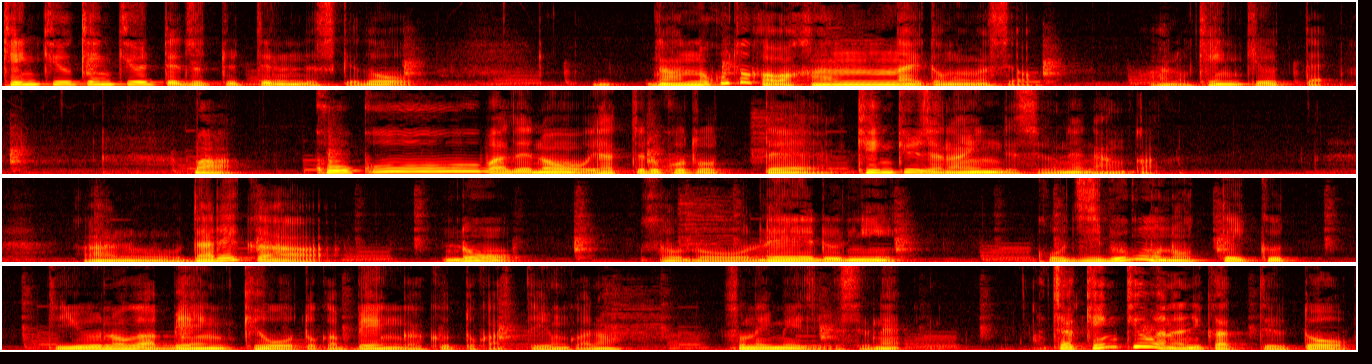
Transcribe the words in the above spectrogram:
研究研究ってずっと言ってるんですけど何のことか分かんないと思いますよ。あの研究って。まあ高校までのやってることって研究じゃないんですよねなんか。あの誰かのそのレールにこう自分も乗っていくっていうのが勉強とか勉学とかっていうんかな。そんなイメージですよね。じゃあ研究は何かっていうと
